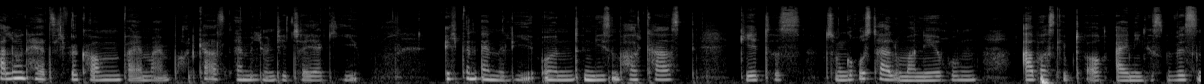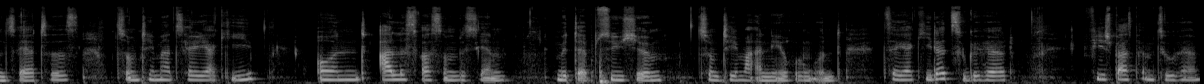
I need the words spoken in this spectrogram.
Hallo und herzlich willkommen bei meinem Podcast Emily und die Jayaki. Ich bin Emily und in diesem Podcast geht es zum Großteil um Ernährung, aber es gibt auch einiges Wissenswertes zum Thema Zeliakie und alles, was so ein bisschen mit der Psyche zum Thema Ernährung und Zeliakie dazugehört. Viel Spaß beim Zuhören.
